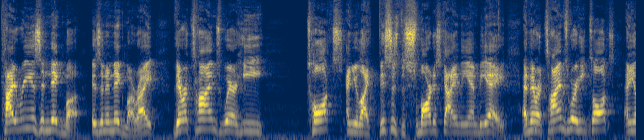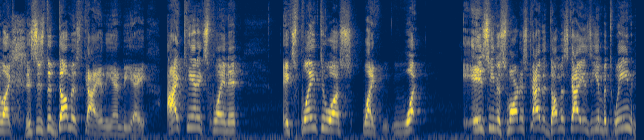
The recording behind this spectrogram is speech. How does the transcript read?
Kyrie is enigma, is an enigma, right? There are times where he talks and you're like, this is the smartest guy in the NBA. And there are times where he talks and you're like, this is the dumbest guy in the NBA. I can't explain it. Explain to us, like, what is he the smartest guy, the dumbest guy? Is he in between?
